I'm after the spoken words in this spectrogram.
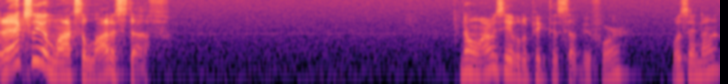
actually unlocks a lot of stuff. No, I was able to pick this up before. Was I not?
